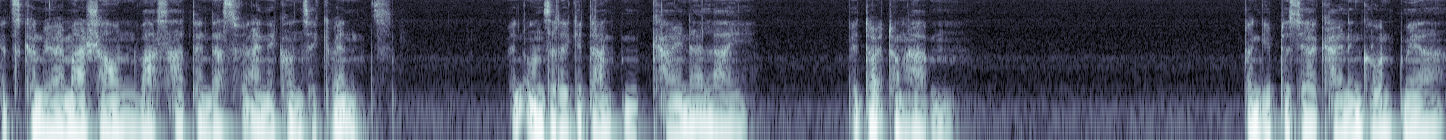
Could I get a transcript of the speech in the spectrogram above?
jetzt können wir einmal schauen, was hat denn das für eine Konsequenz, wenn unsere Gedanken keinerlei Bedeutung haben. Dann gibt es ja keinen Grund mehr,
